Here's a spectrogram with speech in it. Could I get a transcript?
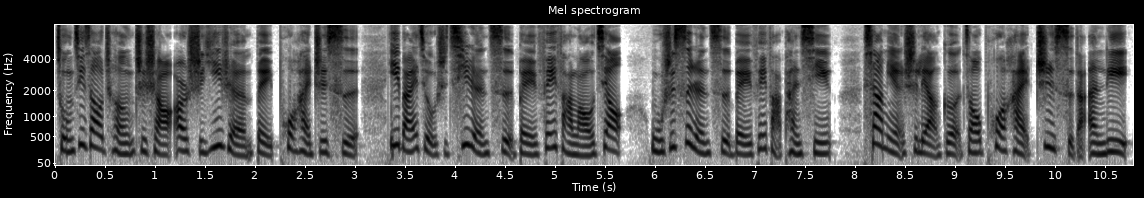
总计造成至少二十一人被迫害致死，一百九十七人次被非法劳教。五十四人次被非法判刑。下面是两个遭迫害致死的案例：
